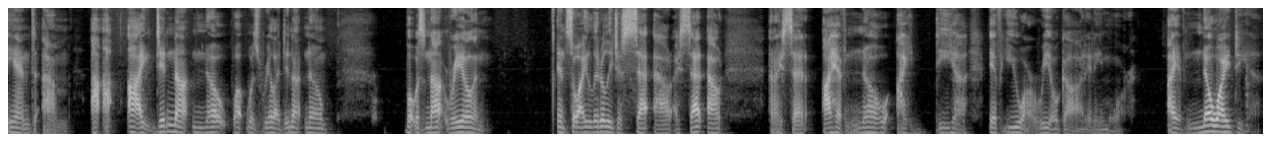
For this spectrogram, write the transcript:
and um, I, I, did not know what was real. I did not know what was not real, and and so I literally just sat out. I sat out, and I said, I have no idea if you are real God anymore. I have no idea.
